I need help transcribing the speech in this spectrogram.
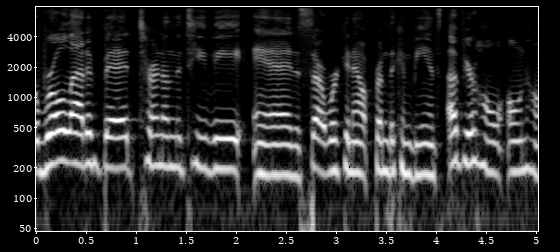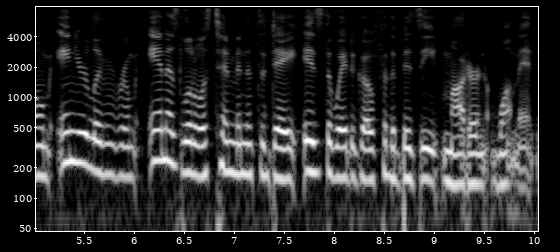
Uh, roll out of bed, turn on the TV, and start working out from the convenience of your home, own home in your living room in as little as 10 minutes a day is the way to go for the busy modern woman.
